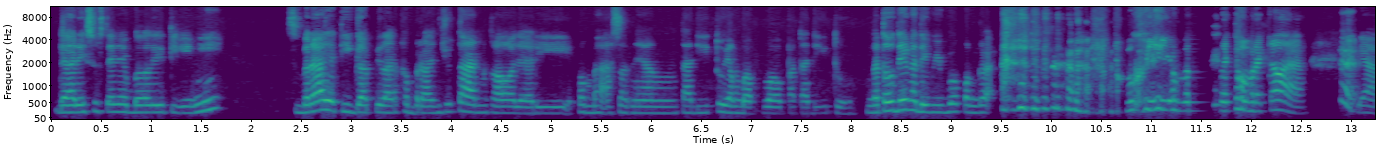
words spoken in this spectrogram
dari sustainability ini sebenarnya ada tiga pilar keberlanjutan kalau dari pembahasan yang tadi itu yang bapak-bapak tadi itu nggak tahu dia nggak ada wibu apa enggak pokoknya yang mereka mereka lah ya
